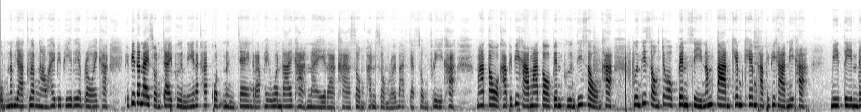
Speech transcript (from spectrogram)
อบน้ำยาเคลือบเงาให้พี่ๆเรียบร้อยค่ะ พี่ๆท่านใดสนใจผืนนี้นะคะ กด 1 แจ้งรับให้อ้วนได้ค่ะ ในราคา 2,200 บาทจัดส่งฟรีค่ะ มาต่อค่ะ พี่ๆคะมาต่อเป็นผืนที่ 2 ค่ะ ผืนที่ 2 จะออกเป็นสีน้ำตาลเข้มๆค่ะ พี่ๆคะนี่ค่ะ มีตีนแด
